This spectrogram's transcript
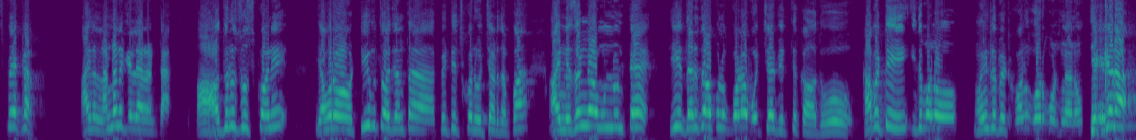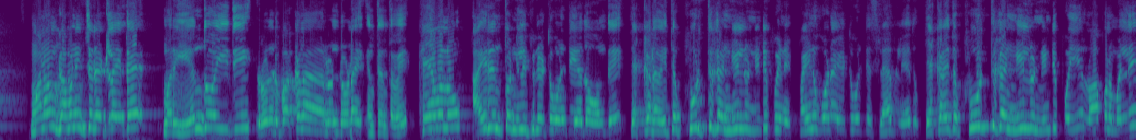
స్పీకర్ ఆయన లండన్కి వెళ్ళారంట. ఆ అదును చూసుకొని ఎవరో టీంతో అదంతా పెట్టించుకొని వచ్చాడు తప్ప ఆయన నిజంగా ఉండుంటే ఈ దరిదాపులకు కూడా వచ్చే వ్యక్తి కాదు. కాబట్టి ఇది మనం మైండ్లో పెట్టుకోవాలని కోరుకుంటున్నాను. ఇక్కడ మనం గమనించినట్లయితే మరి ఏందో ఇది? రెండు పక్కల రెండు ఉన్నాయి ఇంతవి కేవలం ఐరన్తో నిలిపినటువంటి ఏదో ఉంది. ఎక్కడైతే పూర్తిగా నీళ్ళు నిండిపోయినాయి పైన కూడా ఎటువంటి స్లాబ్ లేదు. ఎక్కడైతే పూర్తిగా నీళ్ళు నిండిపోయి లోపల మళ్ళీ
